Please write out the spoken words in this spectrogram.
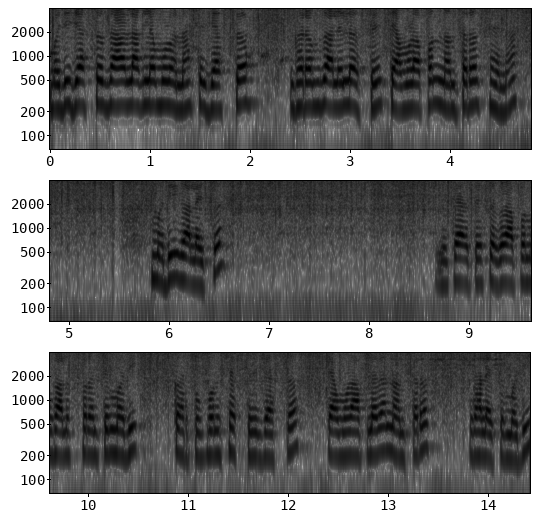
मधी जास्त जाळ लागल्यामुळं ना ते जास्त गरम झालेलं असते त्यामुळं आपण नंतरच आहे ना मधी घालायचं. आणि काय होतं सगळं आपण घालूसपर्यंत ते मधी करपू पण शकते जास्त. त्यामुळं आपल्याला नंतरच घालायचं मधी.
